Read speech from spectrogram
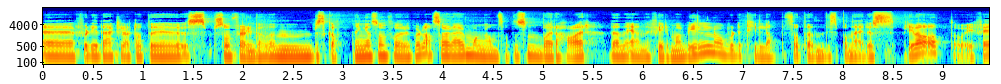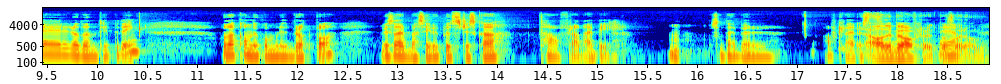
Eh, fordi det er klart at det, Som følge av den beskatningen som foregår, da, så er det jo mange ansatte som bare har den ene firmabilen, og hvor det tillates at den disponeres privat og i ferier og den type ting. Og da kan det komme litt brått på hvis arbeidsgiver plutselig skal ta fra deg bil. Mm. Så det bør avklares. Ja, det bør avklares på forhånd.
